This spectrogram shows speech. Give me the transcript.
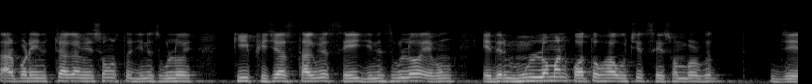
তারপরে ইনস্টাগ্রাম এই সমস্ত জিনিসগুলোয় কী ফিচার্স থাকবে সেই জিনিসগুলো এবং এদের মূল্যমান কত হওয়া উচিত সেই সম্পর্কে যে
